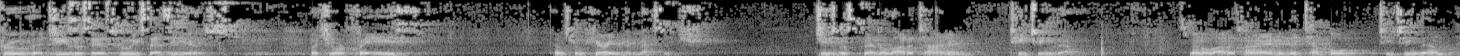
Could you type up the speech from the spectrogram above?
prove that Jesus is who he says he is, but your faith comes from hearing the message. Jesus spent a lot of time teaching them. Spent a lot of time in the temple teaching them,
